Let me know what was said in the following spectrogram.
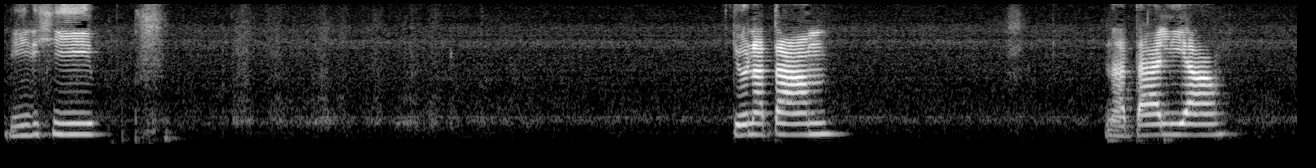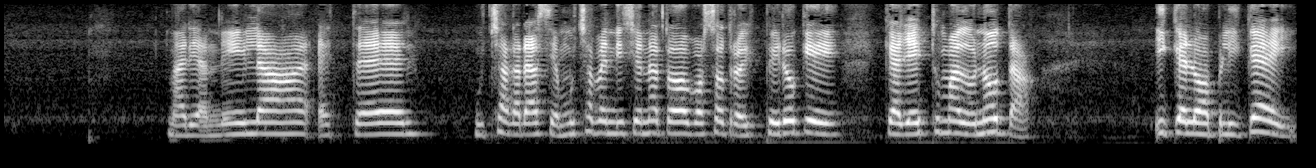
Virgi. Jonathan, Natalia, Marianela, Esther. Muchas gracias, muchas bendiciones a todos vosotros. Espero que, que hayáis tomado nota y que lo apliquéis.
